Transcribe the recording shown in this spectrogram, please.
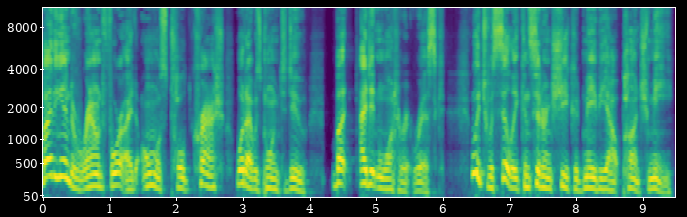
By the end of round four, I'd almost told Crash what I was going to do, but I didn't want her at risk, which was silly considering she could maybe outpunch me.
